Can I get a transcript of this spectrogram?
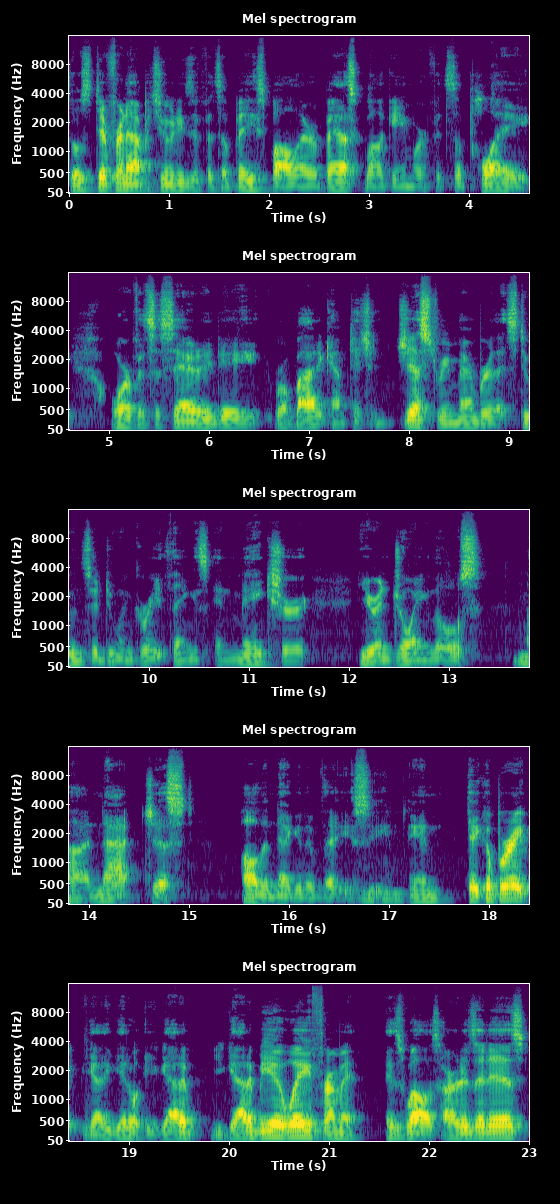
Those different opportunities if it's a baseball or a basketball game or if it's a play or if it's a saturday day robotic competition just remember that students are doing great things and make sure you're enjoying those uh, not just all the negative that you see. And take a break. You got to get you got to you got to be away from it as well. As hard as it is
